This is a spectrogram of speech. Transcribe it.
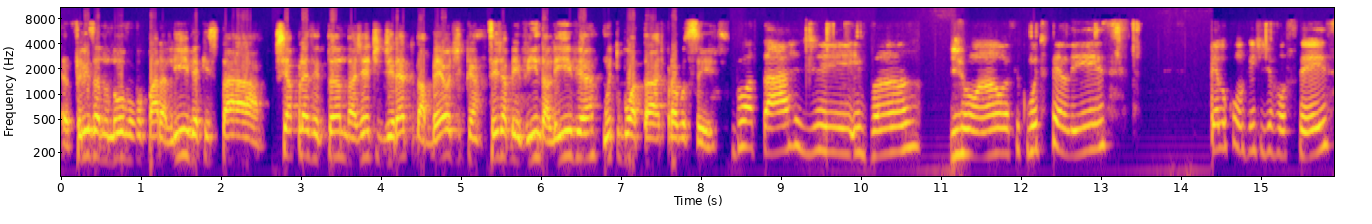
É, feliz ano novo para a Lívia, que está se apresentando a gente direto da Bélgica. Seja bem-vinda, Lívia. Muito boa tarde para vocês. Boa tarde, Ivan, João. Eu fico muito feliz pelo convite de vocês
